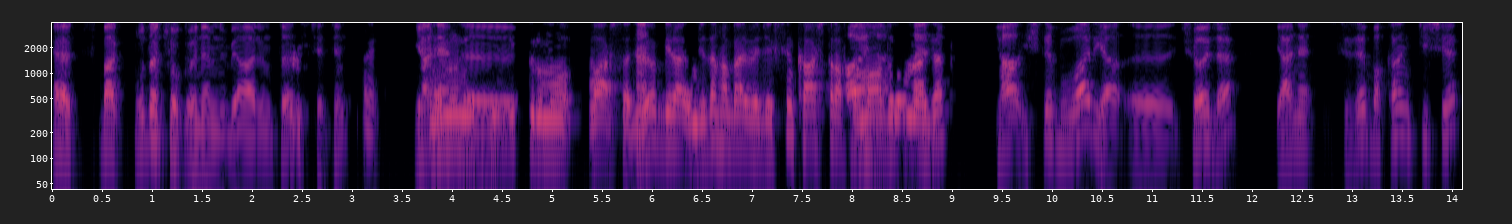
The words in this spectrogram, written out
Evet. Bak bu da çok önemli bir ayrıntı Çetin. Evet. Yani e, Memnuniyetsizlik durumu varsa diyor bir ay önceden haber vereceksin. Karşı tarafta Aynen, mağdur olmayacak. Ya işte bu var ya e, şöyle yani size bakan kişi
